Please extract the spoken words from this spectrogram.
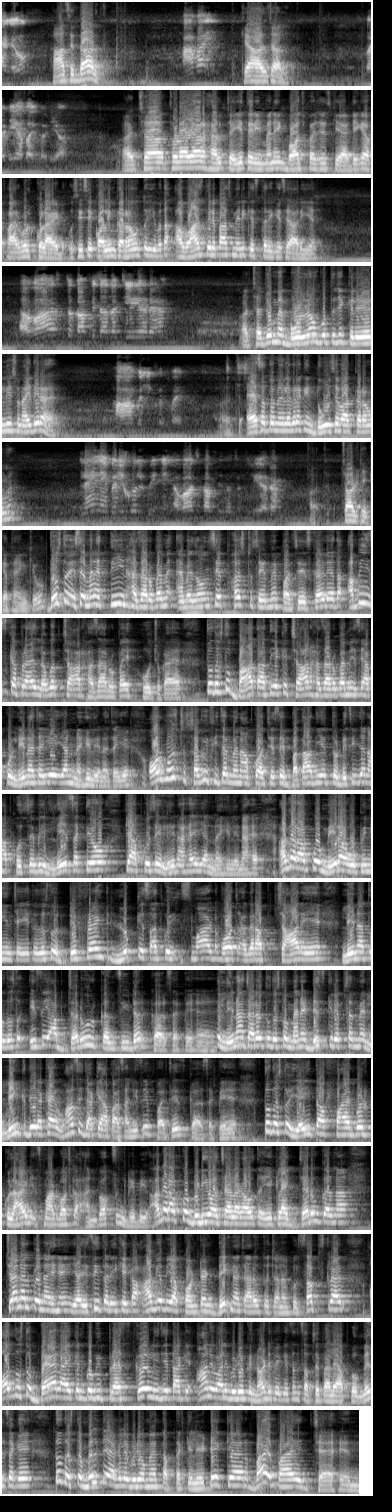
हेलो हाँ सिद्धार्थ? हाँ भाई। क्या हालचाल? बढ़िया भाई बढ़िया। अच्छा थोड़ा यार हेल्प चाहिए तेरी। मैंने एक वॉच परचेज किया है ठीक है? फायरवोल्ट कोलाइड उसी से कॉलिंग कर रहा हूँ तो ये बता आवाज़ तेरे पास मेरी किस तरीके से आ रही है? आवाज़ तो काफ़ी ज़्यादा क्लियर है। अच्छा जो मैं बोल रहा हूँ वो तुझे क्लियरली सुनाई दे रहा है? हाँ बिल्कुल भाई। अच्छा ऐसा तो नहीं लग रहा कहीं दूर से बात कर रहा हूँ मैं? नहीं नहीं बिल्कुल भी नहीं। आवाज़ काफ़ी ज़्यादा क्लियर है। अच्छा चल ठीक है थैंक यू दोस्तों, इसे मैंने तीन हज़ार रुपए में अमेजोन से फ़र्स्ट सेल में परचेज कर लिया था। अभी इसका प्राइस लगभग चार हज़ार रुपए हो चुका है। तो दोस्तों, बात आती है कि चार हज़ार रुपए में इसे आपको लेना चाहिए या नहीं लेना चाहिए। ऑलमोस्ट सभी फीचर मैंने आपको अच्छे से बता दिए तो डिसीज़न आप खुद से भी ले सकते हो कि आपको इसे लेना है या नहीं लेना है। अगर आपको मेरा ओपिनियन चाहिए तो दोस्तों डिफरेंट लुक के साथ कोई स्मार्ट वॉच अगर आप चाह रहे हैं लेना तो दोस्तों, इसे आप ज़रूर कंसीडर कर सकते हैं। लेना चाह रहे हो तो दोस्तों, मैंने डिस्क्रिप्शन में लिंक दे रखा है, वहाँ से जाके आप आसानी से परचेज कर सकते हैं। तो दोस्तों, यही था फायरबोल्ट कुलाइड स्मार्ट वॉच का अनबॉक्सिंग रिव्यू अगर आपको वीडियो अच्छा लगा हो तो एक लाइक ज़रूर करना। चैनल पे नए हैं या इसी तरीके का आगे भी आप कंटेंट देखना चाह रहे हो तो चैनल को सब्सक्राइब और दोस्तों बेल आइकन को भी प्रेस कर लीजिए, ताकि आने वाली वीडियो के नोटिफिकेशन सबसे पहले आपको मिल सके। तो दोस्तों, मिलते हैं अगले वीडियो में। तब तक के लिए टेक केयर बाय बाय जय हिंद।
